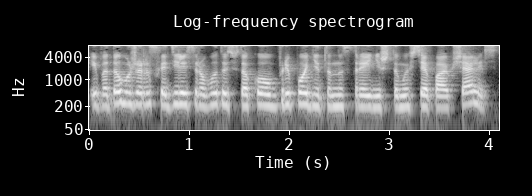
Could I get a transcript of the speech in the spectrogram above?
и потом уже расходились работать в таком приподнятом настроении, что мы все пообщались.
